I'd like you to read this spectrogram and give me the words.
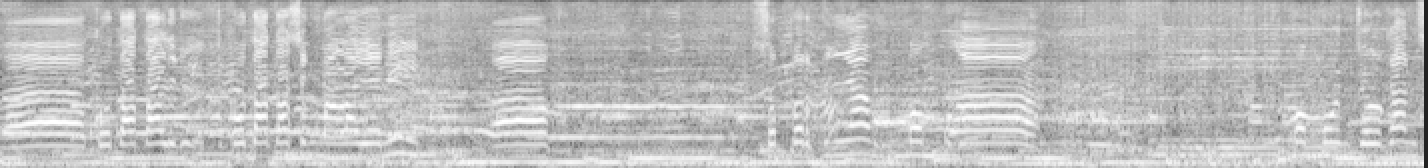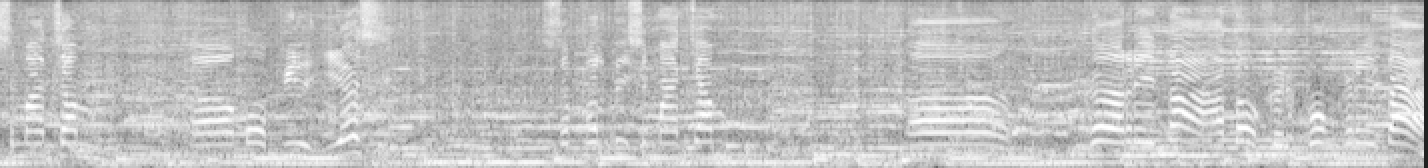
Eh, kota Tali, kota Tasikmalaya ini eh, sepertinya mem- eh, memunculkan semacam eh, mobil hias seperti semacam eh, kereta atau gerbong kereta.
